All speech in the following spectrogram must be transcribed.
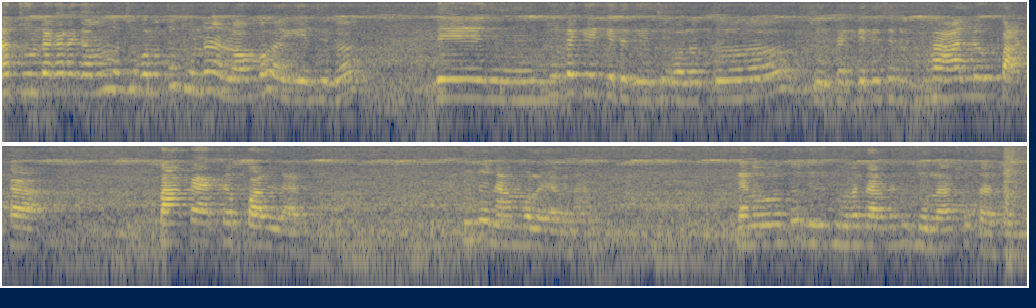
আর চুলটা কাটা কেমন হচ্ছে বলো তো? চুলটা লম্বা হয়ে গিয়েছিল। উম, চুলটা কে কেটে দিয়েছে বলো তো? চুলটা কেটেছে ভালো পাকা পাকা একটা পার্লার। কিন্তু নাম বলা যাবে না। কেন বলো তো? যদি তোমরা তার কাছে চলে আসো তার জন্য।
